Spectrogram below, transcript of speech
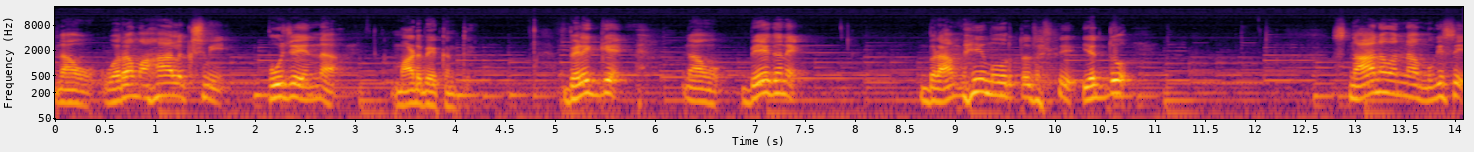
ನಾವು ವರಮಹಾಲಕ್ಷ್ಮಿ ಪೂಜೆಯನ್ನು ಮಾಡಬೇಕಂತೆ. ಬೆಳಗ್ಗೆ ನಾವು ಬೇಗನೆ ಬ್ರಾಹ್ಮಿ ಮುಹೂರ್ತದಲ್ಲಿ ಎದ್ದು ಸ್ನಾನವನ್ನು ಮುಗಿಸಿ,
